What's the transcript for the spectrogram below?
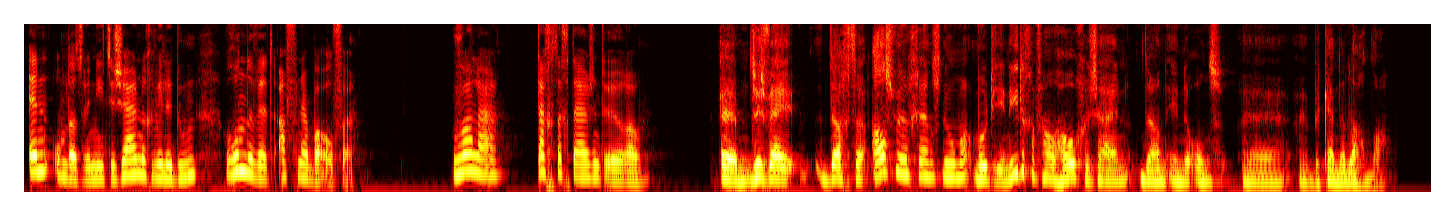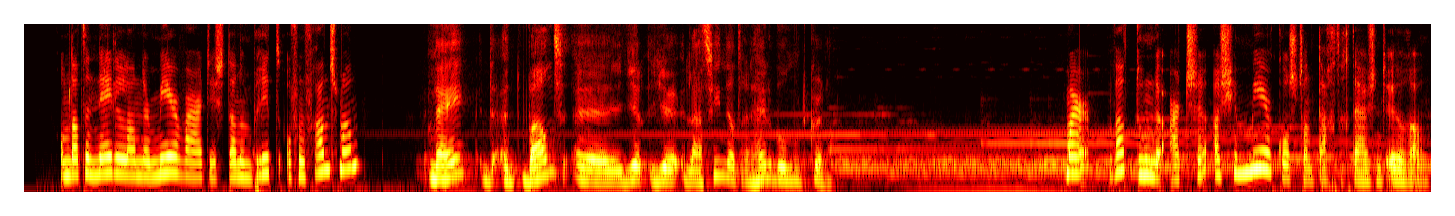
En omdat we niet te zuinig willen doen, ronden we het af naar boven. Voilà, 80.000 euro. Um, dus wij dachten, als we een grens noemen... moet die in ieder geval hoger zijn dan in de ons uh, bekende landen. Omdat een Nederlander meer waard is dan een Brit of een Fransman? Nee, want uh, je, je laat zien dat er een heleboel moet kunnen. Maar wat doen de artsen als je meer kost dan 80.000 euro?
